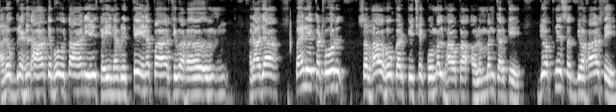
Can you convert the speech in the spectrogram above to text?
अनुगृहणात भूतानी स्वेन वृत्तेन पार्थिव। राजा, पहले कठोर स्वभाव होकर पीछे कोमल भाव का अवलंबन करके, जो अपने सद्व्यवहार से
